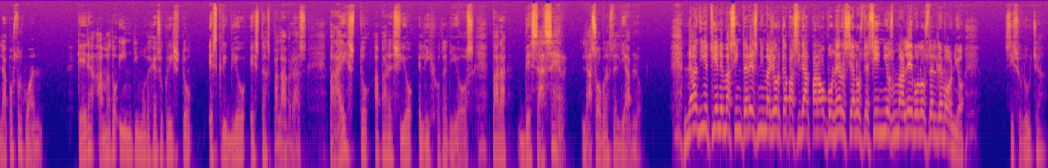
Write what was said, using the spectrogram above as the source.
El apóstol Juan, que era amado íntimo de Jesucristo, escribió estas palabras. Para esto apareció el Hijo de Dios, para deshacer las obras del diablo. Nadie tiene más interés ni mayor capacidad para oponerse a los designios malévolos del demonio. Si su lucha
